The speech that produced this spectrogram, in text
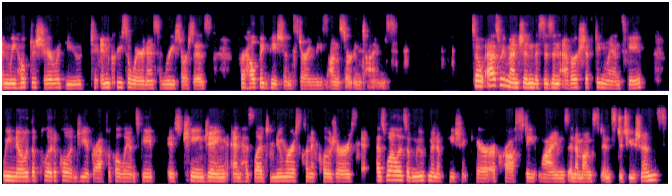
And we hope to share with you to increase awareness and resources for helping patients during these uncertain times. So, as we mentioned, this is an ever shifting landscape. We know the political and geographical landscape is changing and has led to numerous clinic closures, as well as a movement of patient care across state lines and amongst institutions.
